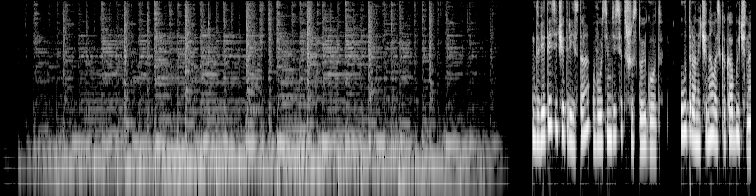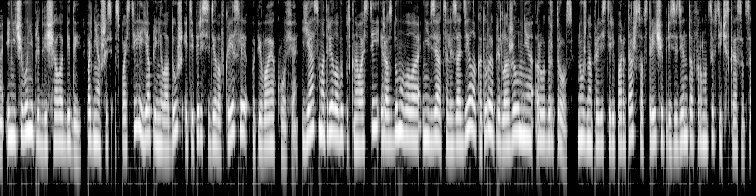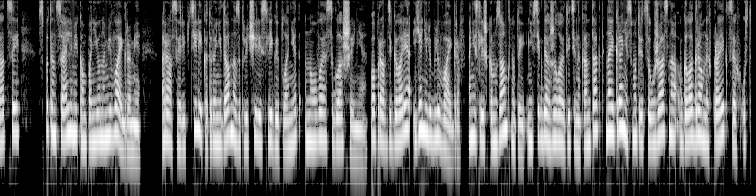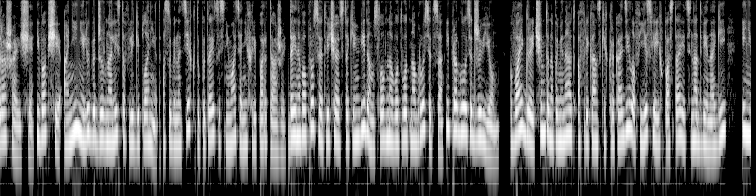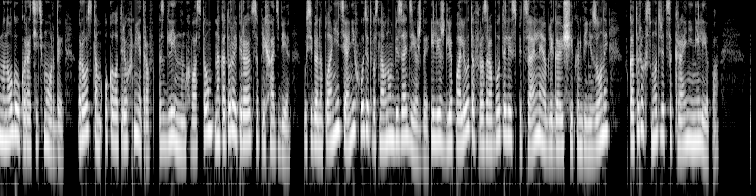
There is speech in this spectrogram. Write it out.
Две тысячи триста восемьдесят шестой год. Утро начиналось как обычно, и ничего не предвещало беды. Поднявшись с постели, я приняла душ и теперь сидела в кресле, попивая кофе. Я смотрела выпуск новостей и раздумывала, не взяться ли за дело, которое предложил мне Роберт Росс. Нужно провести репортаж со встречи президента фармацевтической ассоциации с потенциальными компаньонами-вайграми – расой рептилий, которые недавно заключили с Лигой планет новое соглашение. По правде говоря, я не люблю вайгров. Они слишком замкнуты, не всегда желают идти на контакт, на экране смотрится ужасно, в голограммных проекциях устрашающе. И вообще, они не любят журналистов Лиги планет, особенно тех, кто пытается снимать о них репортажи. Да и на вопросы отвечают с таким видом, словно вот-вот набросятся и проглотят живьем. Вайгры чем-то напоминают африканских крокодилов, если их поставить на две ноги и немного укоротить морды, ростом около трех метров, с длинным хвостом, на который опираются при ходьбе. У себя на планете они ходят в основном без одежды, и лишь для полетов разработали специальные облегающие комбинезоны, в которых смотрятся крайне нелепо.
